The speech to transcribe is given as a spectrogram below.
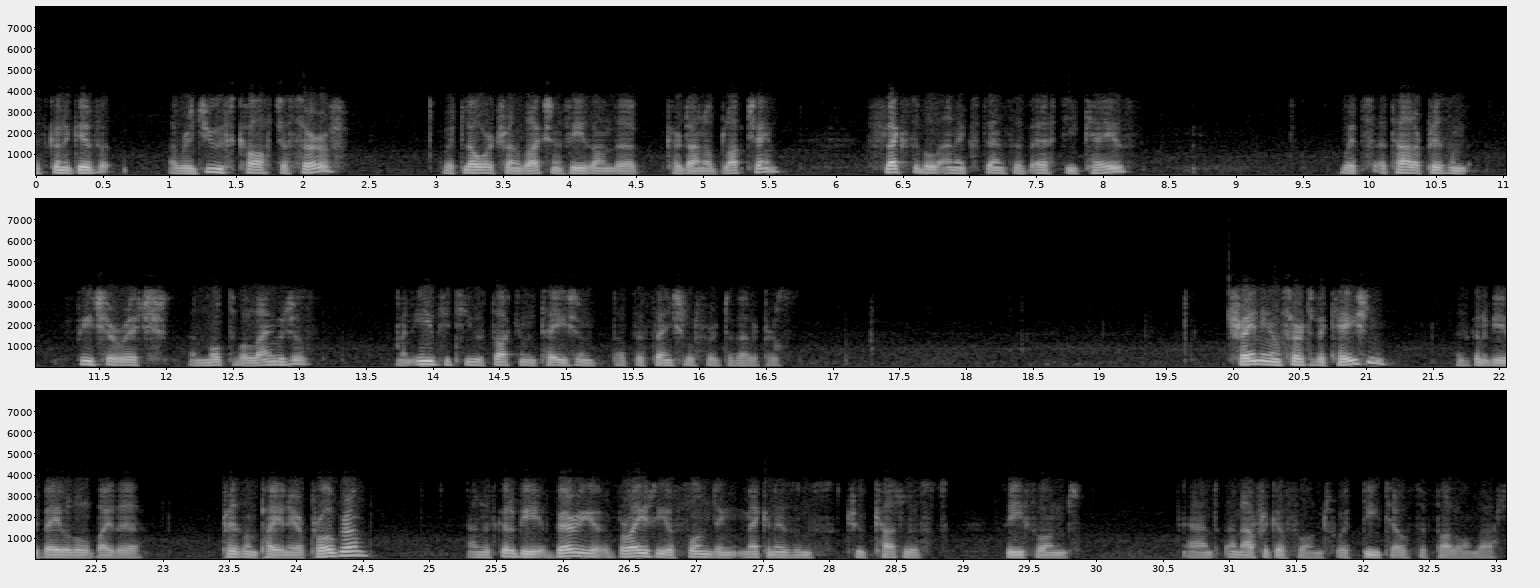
It's going to give a reduced cost to serve with lower transaction fees on the Cardano blockchain, flexible and extensive SDKs with Atala Prism feature-rich and multiple languages, and easy-to-use documentation that's essential for developers. Training and certification is going to be available by the Prism Pioneer program, and there's going to be a, very, a variety of funding mechanisms through Catalyst, cFund, and an Africa Fund with details to follow on that.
